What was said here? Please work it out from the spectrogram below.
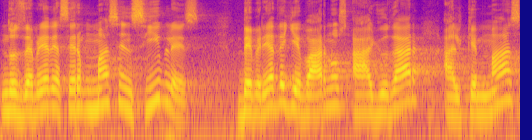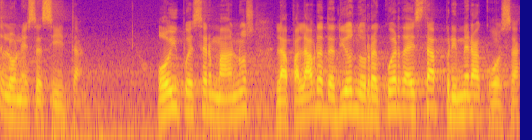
nos debería de hacer más sensibles debería de llevarnos a ayudar al que más lo necesita. Hoy pues hermanos, la palabra de Dios nos recuerda esta primera cosa,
